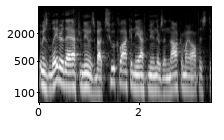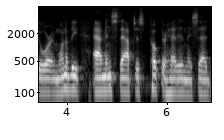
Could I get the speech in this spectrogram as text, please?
It was later that afternoon. It was about 2 o'clock in the afternoon. There was a knock on my office door, and one of the admin staff just poked their head in and they said,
